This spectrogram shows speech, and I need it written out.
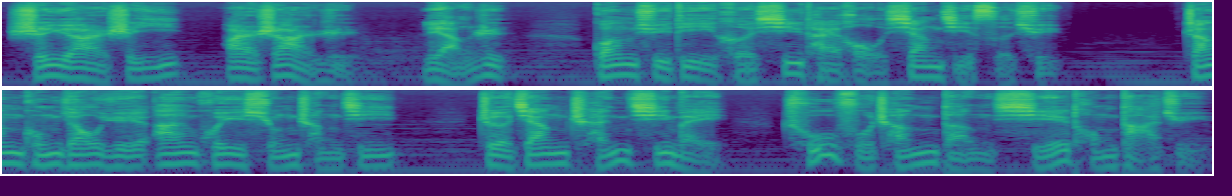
十月二十一、二十二日两日，光绪帝和西太后相继死去。张公邀约安徽熊成基、浙江陈其美、楚辅成等协同大举。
